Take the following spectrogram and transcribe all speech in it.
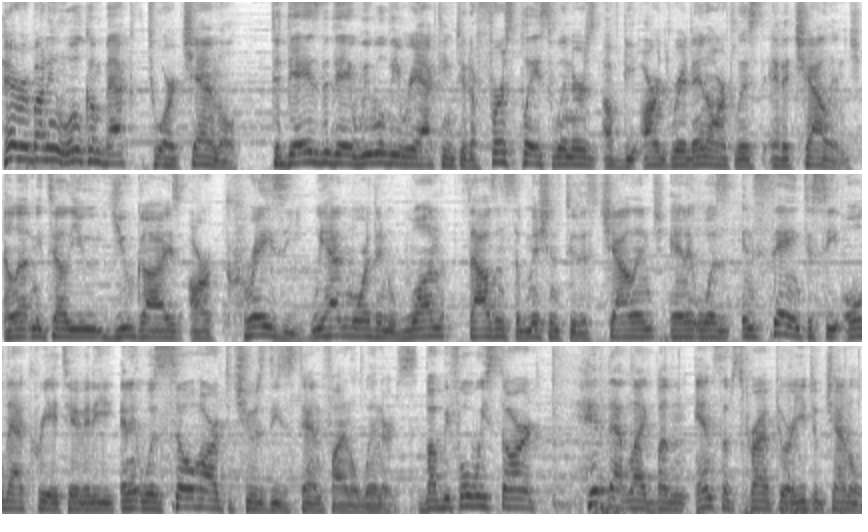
Hey everybody and welcome back to our channel. Today is the day we will be reacting to the first place winners of the Artgrid and Artlist Edit a Challenge. And let me tell you, you guys are crazy. We had more than 1,000 submissions to this challenge and it was insane to see all that creativity and it was so hard to choose these 10 final winners. But before we start, hit that like button and subscribe to our YouTube channel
